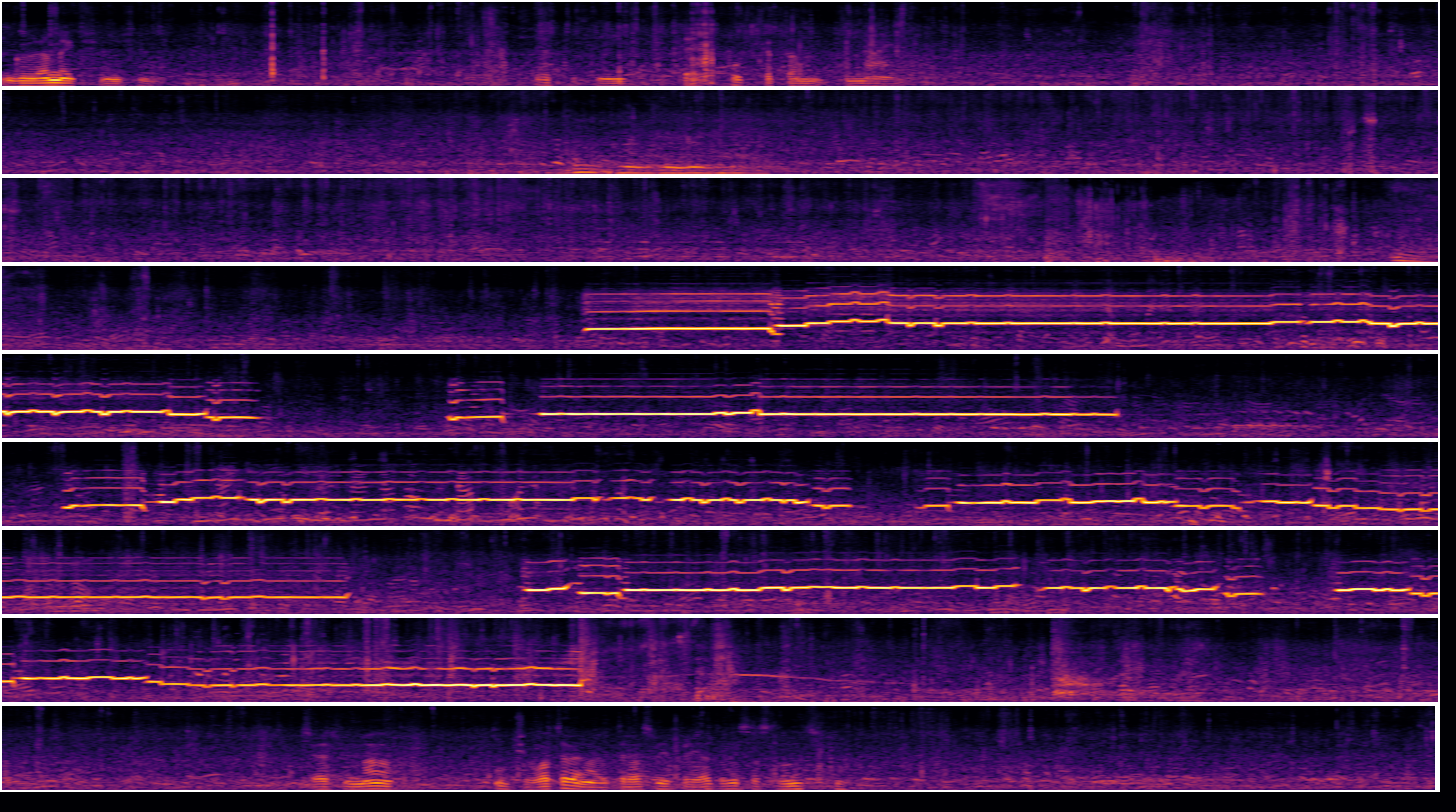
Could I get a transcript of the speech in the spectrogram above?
Gram extension. Just to see that put katam 9. Mm-hmm. Май. Сега сме мана очилата, бе, нали? Трябва да сме приятели със слънцето.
